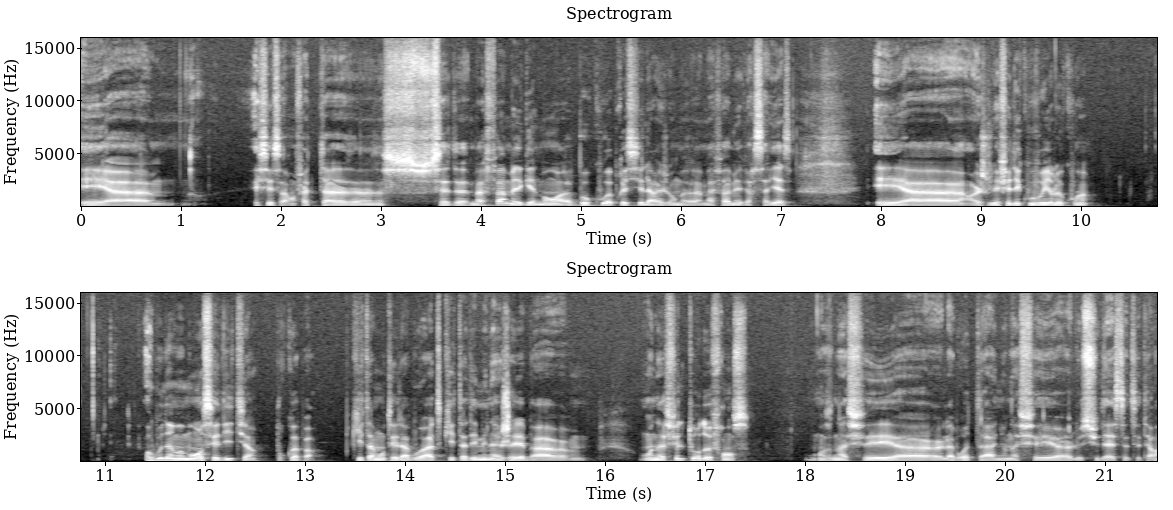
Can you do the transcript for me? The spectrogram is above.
Et, et c'est ça. En fait, ma femme a également beaucoup apprécié la région. Ma, ma femme est versaillaise. Et euh, je lui ai fait découvrir le coin. Au bout d'un moment, on s'est dit, tiens, pourquoi pas? Quitte à monter la boîte, quitte à déménager, bah, euh, on a fait le tour de France. On a fait euh, la Bretagne, on a fait euh, le sud-est, etc.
